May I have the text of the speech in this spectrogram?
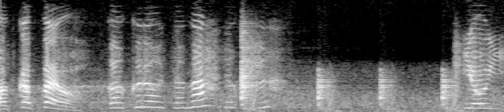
助かったよ。ご苦労様ルクよい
